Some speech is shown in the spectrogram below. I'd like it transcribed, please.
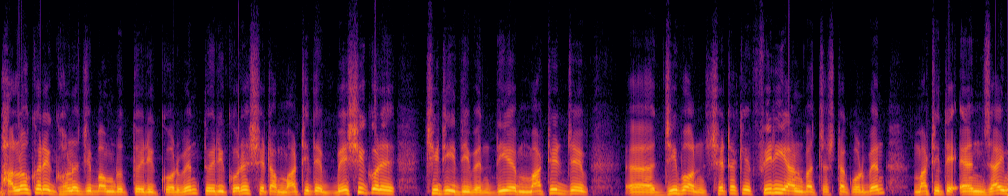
ভালো করে ঘনজীবামৃত তৈরি করবেন। তৈরি করে সেটা মাটিতে বেশি করে ছিটিয়ে দিবেন। দিয়ে মাটির যে জীবন সেটাকে ফিরিয়ে আনবার চেষ্টা করবেন। মাটিতে এনজাইম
